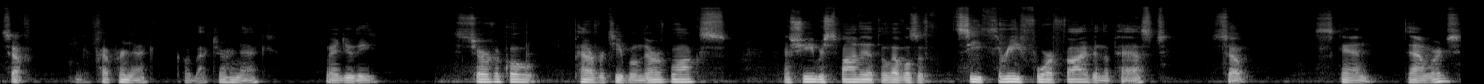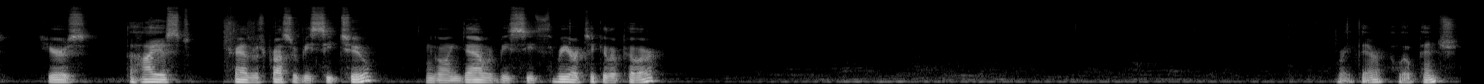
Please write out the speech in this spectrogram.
So, prep her neck, go back to her neck. We're going to do the cervical paravertebral nerve blocks and she responded at the levels of C3, 4, 5 in the past. So scan downwards. Here's the highest transverse process would be C2, and going down would be C3 articular pillar. Right there, a little pinch.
